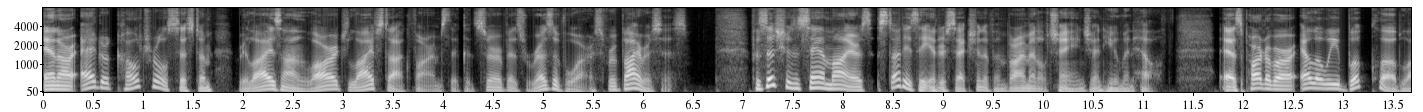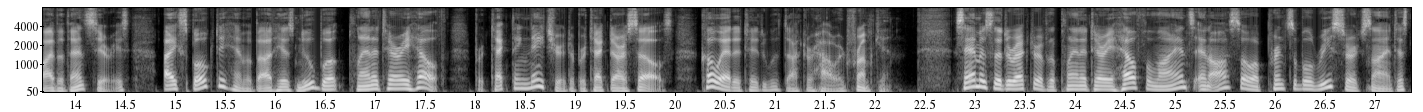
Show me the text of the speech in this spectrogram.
And our agricultural system relies on large livestock farms that could serve as reservoirs for viruses. Physician Sam Myers studies the intersection of environmental change and human health. As part of our LOE Book Club live event series, I spoke to him about his new book, Planetary Health Protecting Nature to Protect Ourselves, co edited with Dr. Howard Frumkin. Sam is the director of the Planetary Health Alliance and also a principal research scientist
